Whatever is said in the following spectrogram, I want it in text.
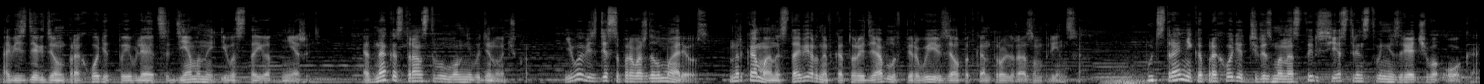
а везде, где он проходит, появляются демоны и восстает нежить. Однако странствовал он не в одиночку. Его везде сопровождал Мариус, наркоман из таверны, в которой Диабло впервые взял под контроль разум принца. Путь странника проходит через монастырь сестринства незрячего ока.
